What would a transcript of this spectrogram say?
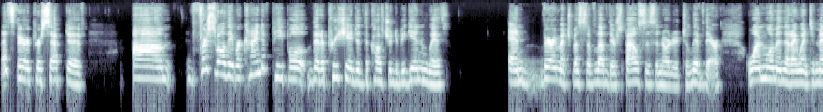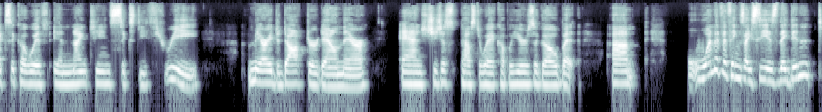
that's very perceptive um, first of all they were kind of people that appreciated the culture to begin with and very much must have loved their spouses in order to live there one woman that i went to mexico with in 1963 married a doctor down there, and she just passed away a couple years ago. But um, one of the things I see is they didn't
